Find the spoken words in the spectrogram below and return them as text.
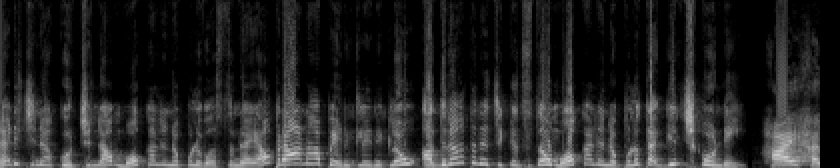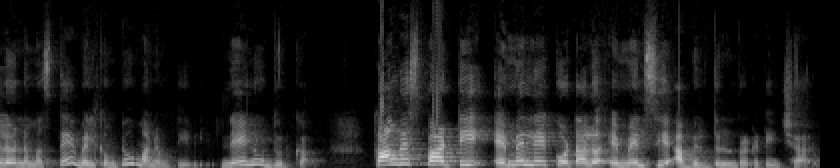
నడిచినా కూర్చున్నా మోకాళ్ళ నొప్పులు వస్తున్నాయా? ప్రాణా పెయిన్ క్లినిక్లో అధునాతన చికిత్సతో మోకాళ్ళ నొప్పులు తగ్గించుకోండి. హాయ్ హలో నమస్తే. Welcome to Manam TV. నేను దుర్గా. కాంగ్రెస్ పార్టీ ఎమ్మెల్యే కోటాలో ఎమ్మెల్సీ అభ్యర్థులను ప్రకటించారు.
